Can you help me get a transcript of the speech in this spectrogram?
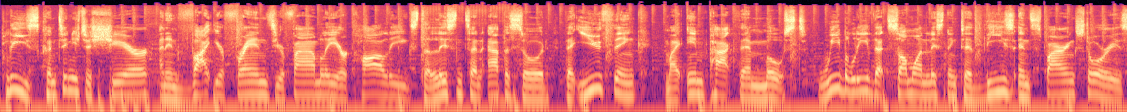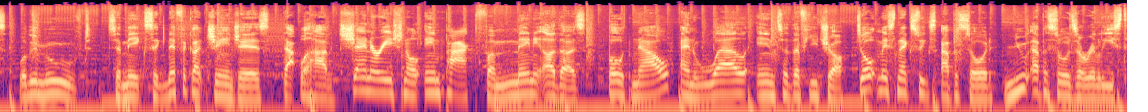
please continue to share and invite your friends, your family, or colleagues to listen to an episode that you think might impact them most. We believe that someone listening to these inspiring stories will be moved to make significant changes that will have generational impact for many others, both now and well into the future. Don't miss next week's episode. New episodes are released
